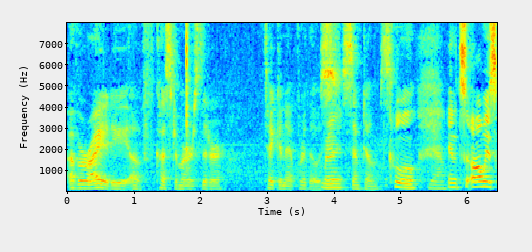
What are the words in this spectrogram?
a variety of customers that are taking it for those Right. symptoms Cool. yeah And it's always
